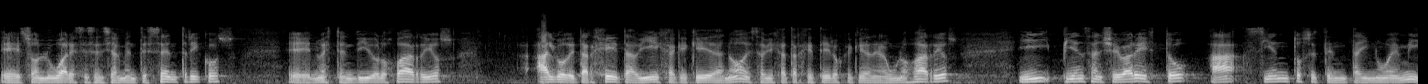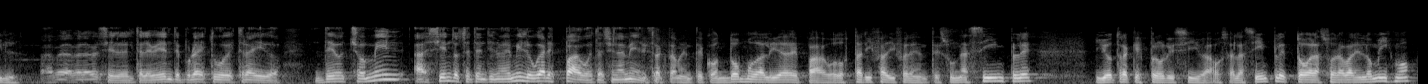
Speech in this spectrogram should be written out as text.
Eh, son lugares esencialmente céntricos, eh, no extendidos los barrios, algo de tarjeta vieja que queda, ¿no? esa vieja tarjeteros que quedan en algunos barrios, y piensan llevar esto a 179.000. A ver, a ver, a ver si el televidente por ahí estuvo distraído de 8.000 a 179.000 lugares pagos, estacionamiento. Exactamente, con dos modalidades de pago, dos tarifas diferentes, una simple y otra que es progresiva. O sea, la simple, todas las horas valen lo mismo,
